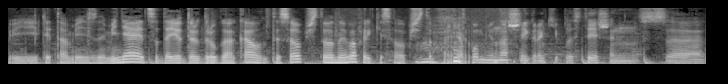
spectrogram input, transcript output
или там, я не знаю, меняется, дает друг другу аккаунты сообщества, но и в Африке сообщество. Я помню наши игроки PlayStation с э,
